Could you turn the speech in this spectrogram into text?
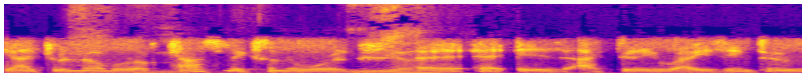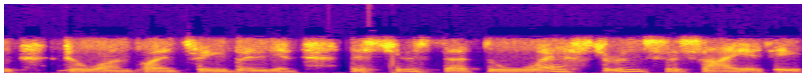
The actual number of Catholics in the world uh, is actually rising too to 1.3 billion. It's just that the Western society,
